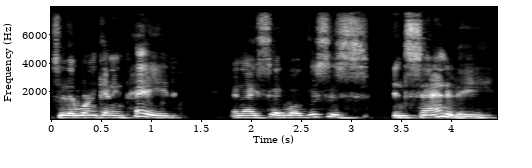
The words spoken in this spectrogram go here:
so they weren't getting paid. And i said well this is insanity.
